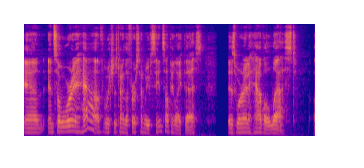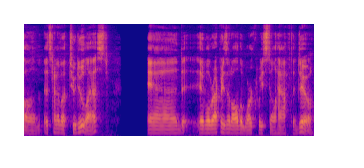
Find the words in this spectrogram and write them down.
And and so what we're going to have, which is kind of the first time we've seen something like this, is we're going to have a list. Um, it's kind of a to-do list, and it will represent all the work we still have to do.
